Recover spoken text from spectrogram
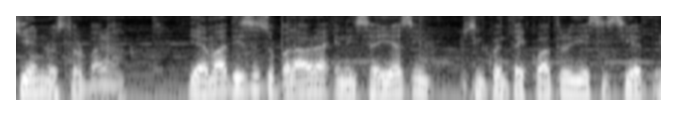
¿quién lo estorbará? Y además dice su palabra en Isaías 54 y 17.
